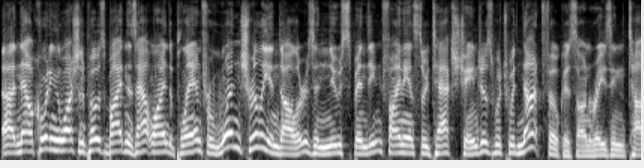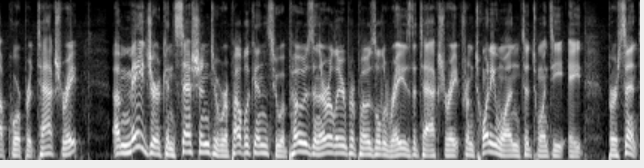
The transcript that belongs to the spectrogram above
Uh, now, according to the Washington Post, Biden has outlined a plan for $1 trillion in new spending financed through tax changes, which would not focus on raising the top corporate tax rate, a major concession to Republicans who opposed an earlier proposal to raise the tax rate from 21 to 28%.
